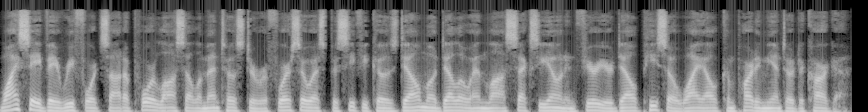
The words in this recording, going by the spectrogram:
y se ve reforzada por los elementos de refuerzo específicos del modelo en la sección inferior del piso y el compartimiento de carga.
